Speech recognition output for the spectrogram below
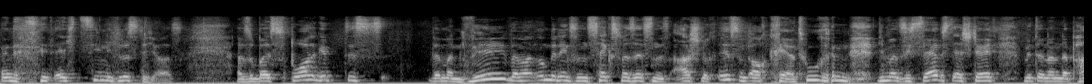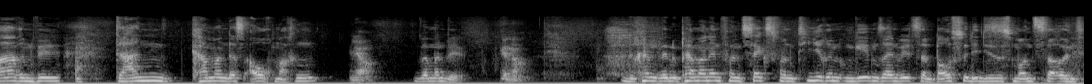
Und das sieht echt ziemlich lustig aus. Also bei Spore gibt es wenn man will, wenn man unbedingt so ein sexversessenes Arschloch ist und auch Kreaturen, die man sich selbst erstellt, miteinander paaren will, dann kann man das auch machen, Ja, wenn man will. genau. Du kannst, wenn du permanent von Sex von Tieren umgeben sein willst, dann baust du dir dieses Monster und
